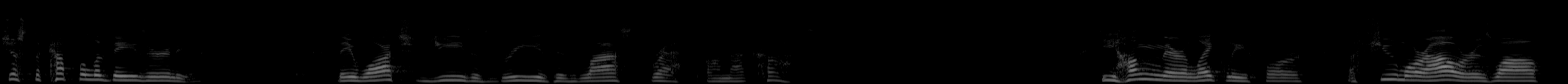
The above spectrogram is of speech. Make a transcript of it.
Just a couple of days earlier, they watched Jesus breathe his last breath on that cross. He hung there likely for a few more hours while,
